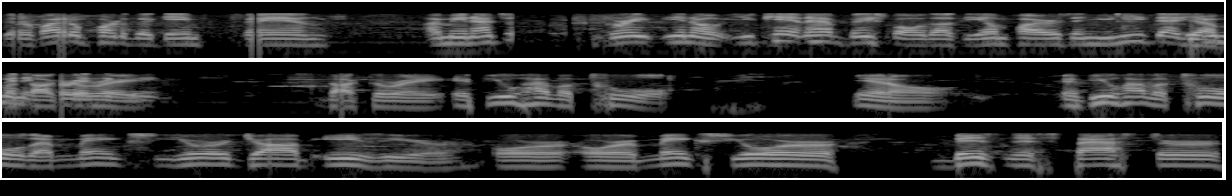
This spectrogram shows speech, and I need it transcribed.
They're a vital part of the game for fans. I mean, I just great. You know, you can't have baseball without the umpires, and you need that Yeah, human error in the Ray, game. Dr. Ray, if you have a tool you know, if you have a tool that makes your job easier or or makes your business faster,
